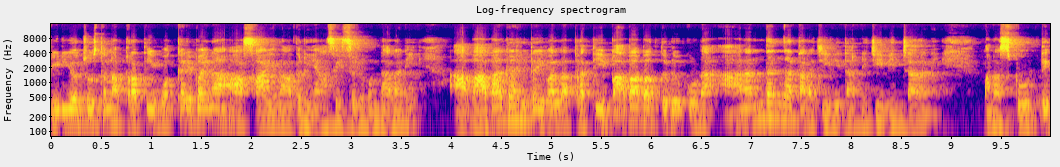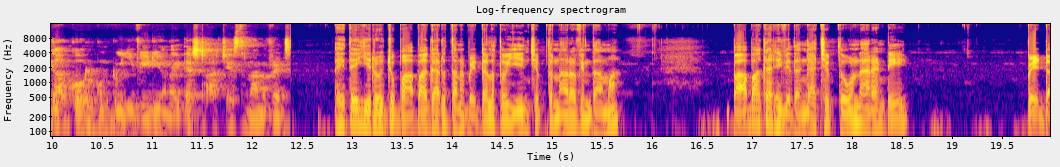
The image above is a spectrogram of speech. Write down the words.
వీడియో చూస్తున్న ప్రతి ఒక్కరిపైన ఆ సాయినాథుని ఆశీస్సులు ఉండాలని ఆ బాబా గారి దయ వల్ల ప్రతి బాబా భక్తుడు కూడా ఆనందంగా తన జీవితాన్ని జీవించాలని మనస్ఫూర్తిగా కోరుకుంటూ ఈ వీడియోను అయితే స్టార్ట్ చేస్తున్నాను ఫ్రెండ్స్. అయితే ఈరోజు బాబా గారు తన బిడ్డలతో ఏం చెప్తున్నారో విందామా? బాబా గారు ఈ విధంగా చెప్తూ ఉన్నారండి బిడ్డ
